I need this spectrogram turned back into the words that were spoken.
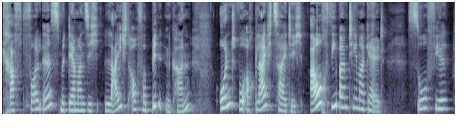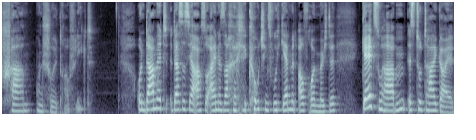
kraftvoll ist, mit der man sich leicht auch verbinden kann und wo auch gleichzeitig, auch wie beim Thema Geld, so viel Scham und Schuld drauf liegt. Und damit, das ist ja auch so eine Sache, die Coachings, wo ich gern mit aufräumen möchte. Geld zu haben ist total geil.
